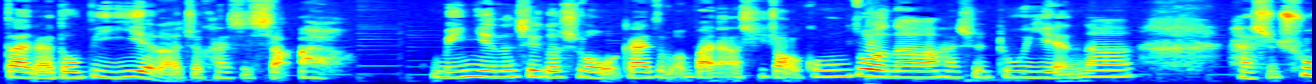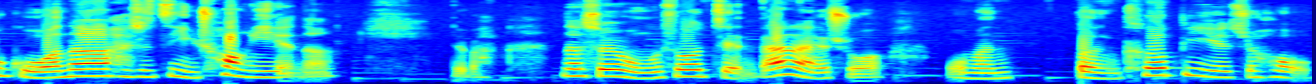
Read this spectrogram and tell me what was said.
大家都毕业了，就开始想，哎呀。明年的这个时候我该怎么办呀？是找工作呢，还是读研呢，还是出国呢，还是自己创业呢？对吧？那所以我们说，简单来说，我们本科毕业之后，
